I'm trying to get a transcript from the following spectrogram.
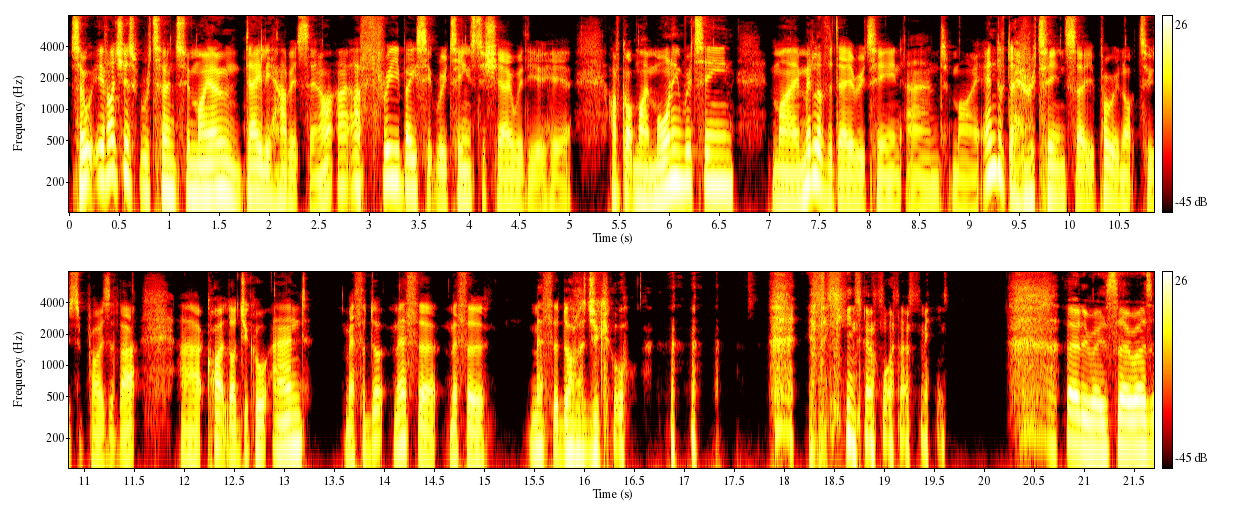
So if I just return to my own daily habits then, I, I, have three basic routines to share with you here. I've got my morning routine, my middle of the day routine, and my end of day routine, so you're probably not too surprised at that. Uh, quite logical and method, method, method, methodological. I think you know what I mean anyway, so as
